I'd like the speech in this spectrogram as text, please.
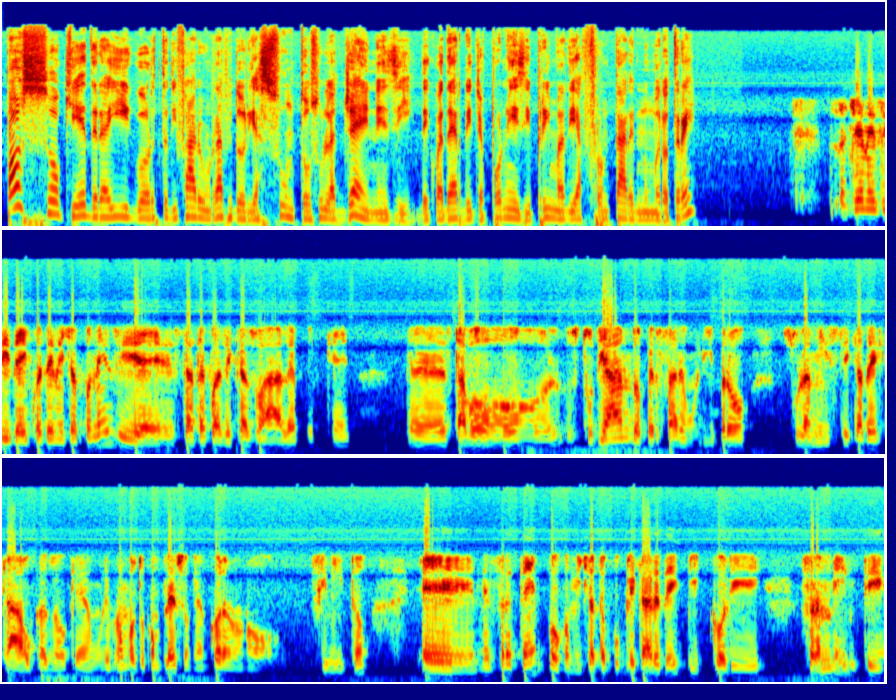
Posso chiedere a Igor di fare un rapido riassunto sulla genesi dei quaderni giapponesi prima di affrontare il numero 3? La genesi dei quaderni giapponesi è stata quasi casuale perché eh, stavo studiando per fare un libro sulla mistica del Caucaso, che è un libro molto complesso che ancora non ho finito. E nel frattempo ho cominciato a pubblicare dei piccoli frammenti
